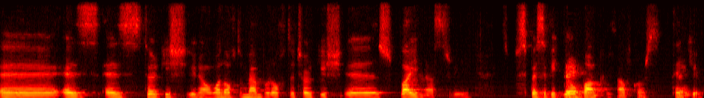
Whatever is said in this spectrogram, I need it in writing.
as as Turkish, you know, one of the member of the Turkish uh, supply industry, specifically on bunkers, of course. Thank, thank you.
